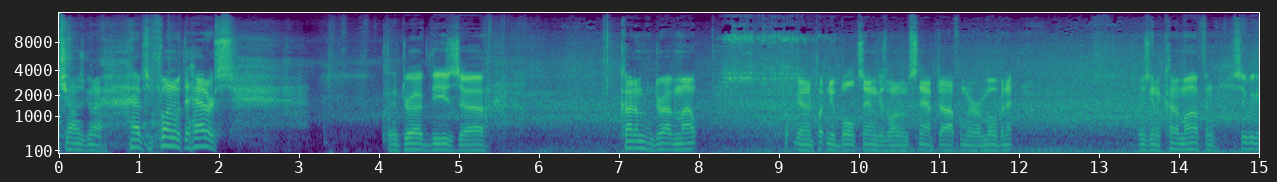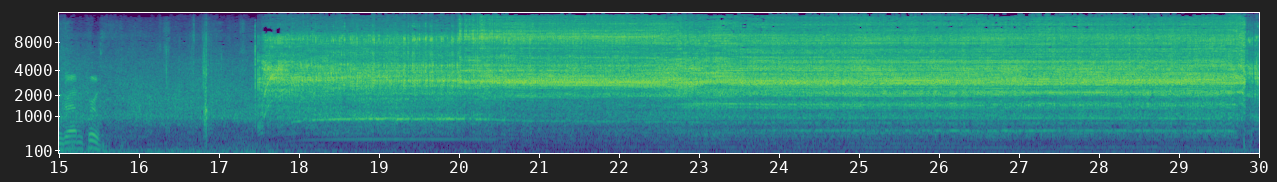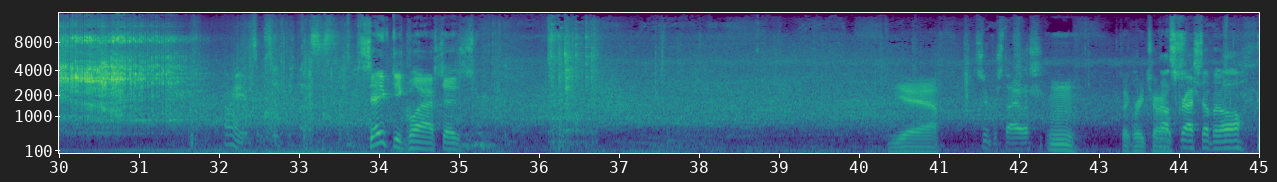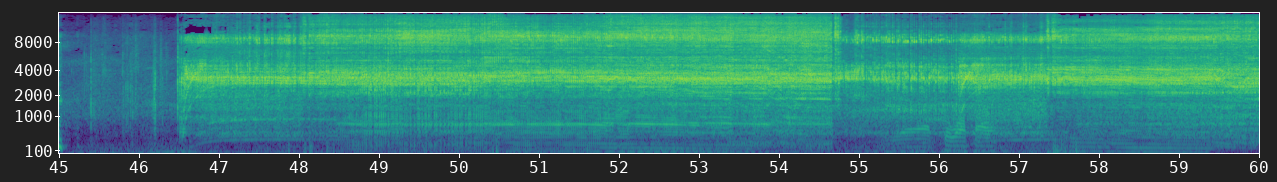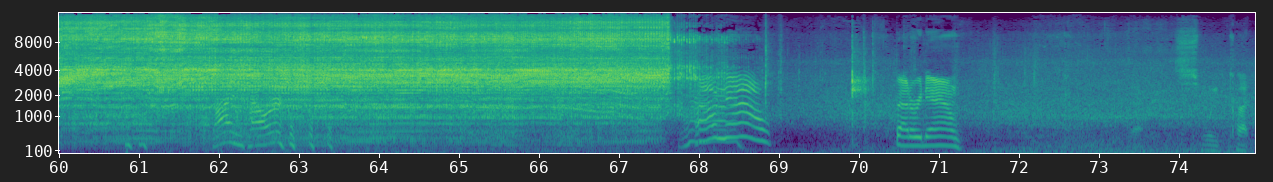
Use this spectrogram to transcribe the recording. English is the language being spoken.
John's gonna have some fun with the headers. Gonna drive these, uh, cut them and drive them out. Gonna put new bolts in because one of them snapped off when we were moving it. He's gonna cut them off and see if we can drive them through. I'm gonna get some safety glasses. Safety glasses. Yeah. Super stylish. Mm. It's like Ray Charles. Not scratched up at all. Yeah, the wall power. Dying power. Oh no! Battery down. Sweet cut.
